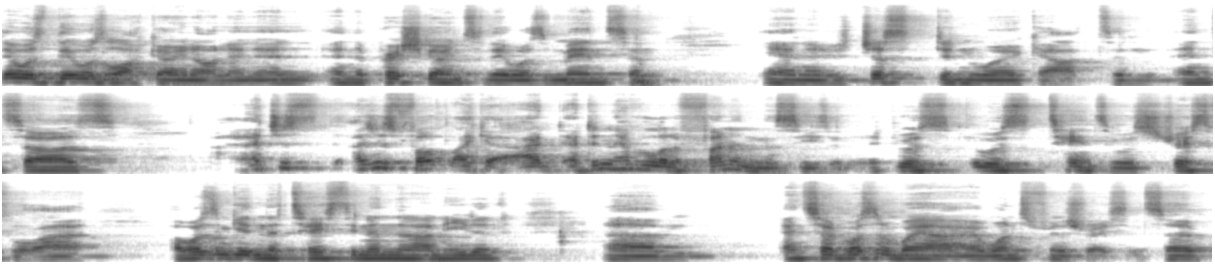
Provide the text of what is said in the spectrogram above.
there was there was a lot going on, and and, and the pressure going to there was immense, and and it just didn't work out, and and so I was. I just, I just felt like I, I didn't have a lot of fun in the season. It was, it was tense. It was stressful. I, I wasn't getting the testing in that I needed, um, and so it wasn't where I, I wanted to finish racing. So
